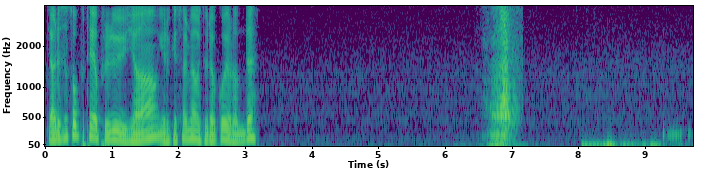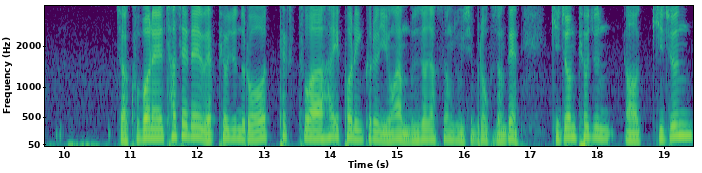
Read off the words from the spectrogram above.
자, 그래서 소프트웨어 분류 유형 이렇게 설명을 드렸고, 여러분들. 자, 9번의 차세대 웹 표준으로 텍스트와 하이퍼링크를 이용한 문서 작성 중심으로 구성된 기존 표준 어 기준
